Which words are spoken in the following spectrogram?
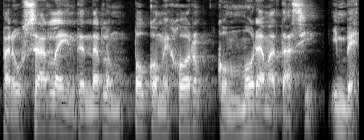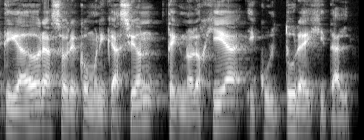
para usarla y entenderla un poco mejor con Mora Matasi, investigadora sobre comunicación, tecnología y cultura digital.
